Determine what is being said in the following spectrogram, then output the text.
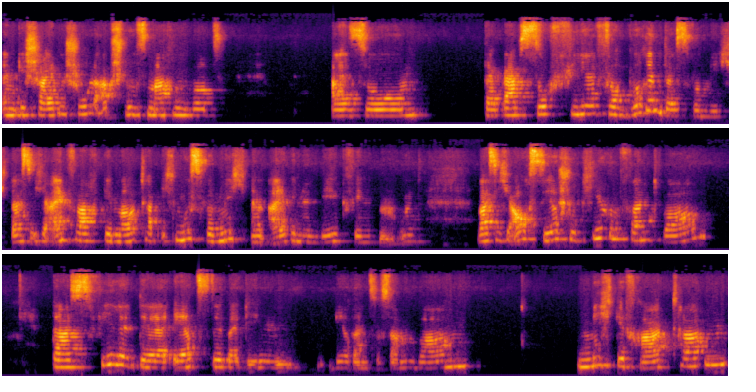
einen gescheiten Schulabschluss machen wird. Also da gab es so viel Verwirrendes für mich, dass ich einfach gemerkt habe, ich muss für mich einen eigenen Weg finden. Und was ich auch sehr schockierend fand, war, dass viele der Ärzte, bei denen wir dann zusammen waren, mich gefragt haben,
